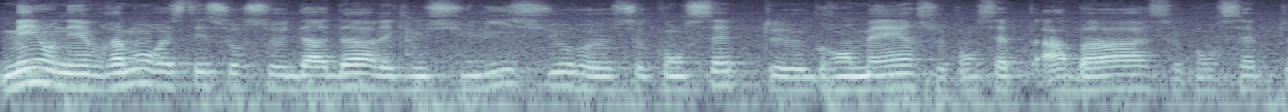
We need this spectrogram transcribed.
Mais on est vraiment resté sur ce dada avec le Sully, sur euh, ce concept grand-mère, ce concept abat, ce concept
